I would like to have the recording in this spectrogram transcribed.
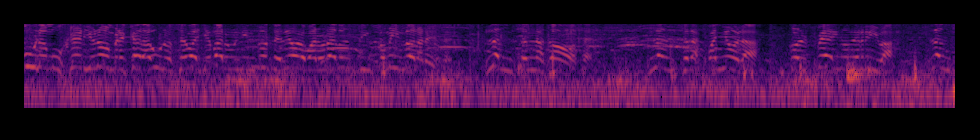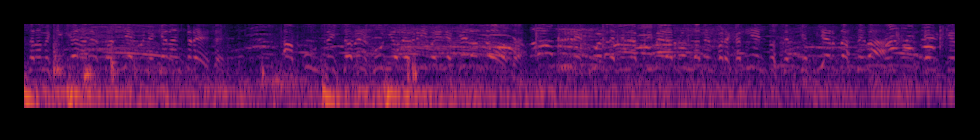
Una mujer y un hombre, cada uno se va a llevar un lingote de oro valorado en 5 mil dólares. Lanzan las dos. Lanza la española. Golpea y no derriba. Lanza la mexicana de San Diego y le quedan tres. Apunta Isabel Junio, derriba y le quedan dos. Recuerden que en la primera ronda de emparejamientos el que pierda se va. El que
